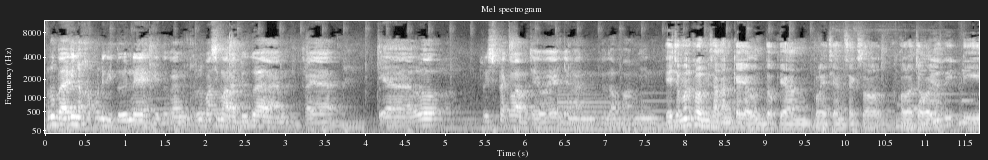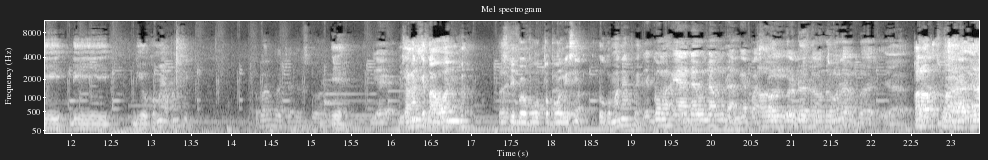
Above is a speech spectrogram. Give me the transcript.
lu bayangin nyokap lu digituin deh gitu kan. Lu pasti marah juga kan. Kayak ya lu respect lah sama cewek jangan kegampangin Ya cuman kalau misalkan kayak untuk yang pelecehan seksual, kalau cowoknya di di di dihukumnya apa sih? apa baca sekolah Iya. dia Misalkan ketahuan tuh terus dibawa ke polisi, hukumannya apa ya? ya gue ya ada undang-undangnya pasti kalau ya, udah gitu. undang-undang apa ya Kalau- ya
